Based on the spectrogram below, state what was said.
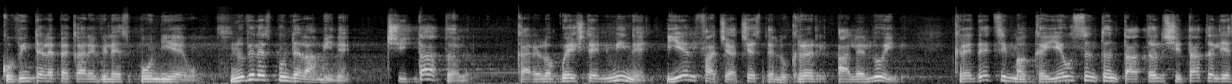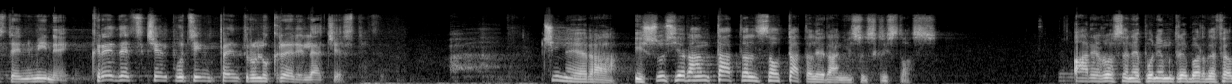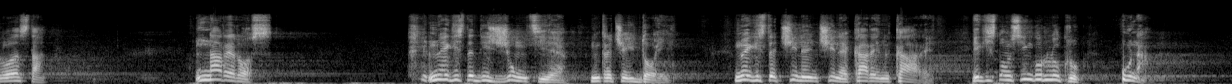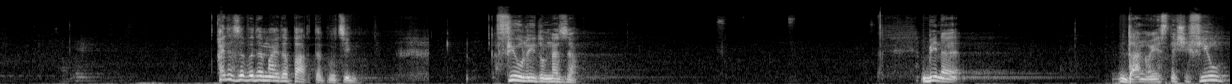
Cuvintele pe care vi le spun eu, nu vi le spun de la mine, ci Tatăl care locuiește în mine, El face aceste lucrări ale Lui. Credeți-mă că eu sunt în Tatăl și Tatăl este în mine. Credeți cel puțin pentru lucrările acestea. Cine era? Isus era în Tatăl sau Tatăl era în Isus Hristos? Are rost să ne punem întrebări de felul ăsta? N-are rost. Nu există disjuncție între cei doi. Nu există cine în cine, care în care. Există un singur lucru, una. Haideți să vedem mai departe puțin. Fiul lui Dumnezeu. Bine, dar nu este și Fiul?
